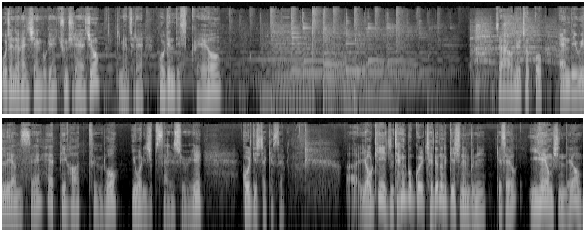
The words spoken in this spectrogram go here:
오전 11시 행복에 충실해야죠. 김현철의 골든 디스크예요. 자, 오늘 첫 곡 앤디 윌리엄스의 해피 하트로 2월 24일 수요일 골디 시작했어요. 아, 여기 진짜 행복을 제대로 느끼시는 분이 계세요. 이혜영 씨인데요.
